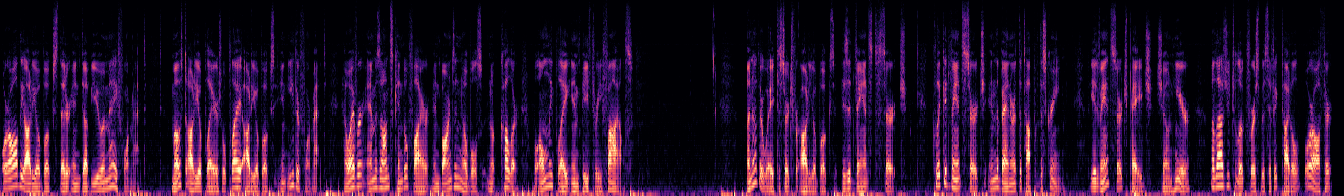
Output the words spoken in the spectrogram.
or all the audiobooks that are in WMA format. Most audio players will play audiobooks in either format. However, Amazon's Kindle Fire and Barnes & Noble's Nook Color will only play MP3 files. Another way to search for audiobooks is Advanced Search. Click Advanced Search in the banner at the top of the screen. The Advanced Search page, shown here, allows you to look for a specific title or author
